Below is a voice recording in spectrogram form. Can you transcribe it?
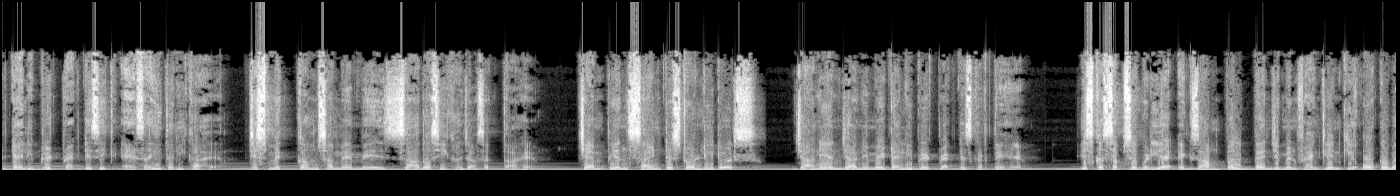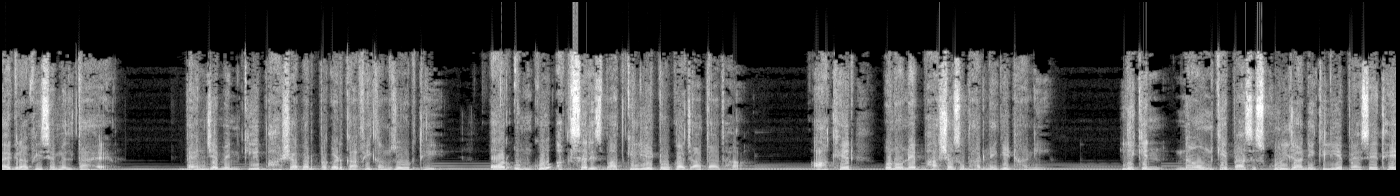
डेलिब्रेट प्रैक्टिस एक ऐसा ही तरीका है, जिसमें कम समय में ज़्यादा सीखा जा सकता है। चैंपियन साइंटिस्ट और लीडर्स जाने अनजाने में डेलिब्रेट प्रैक्टिस करते हैं। इसका सबसे बढ़िया एग्ज़ाम्पल बेंजामिन फ्रैंकलिन की ऑटोबायोग्राफी से मिलता है। बेंजामिन की भाषा पर पकड़ काफ़ी कमज़ोर थी और उनको अक्सर इस बात के लिए टोका जाता था। आखिर उन्होंने भाषा सुधारने की ठानी, लेकिन ना उनके पास स्कूल जाने के लिए पैसे थे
